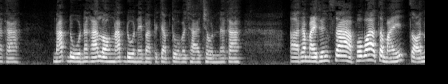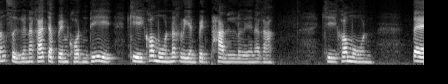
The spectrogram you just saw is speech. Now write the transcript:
นะคะ นับดูนะคะ ลองนับดูในบัตรประจำตัวประชาชนนะคะทำไมถึงทราบ เพราะว่าสมัยสอนหนังสือนะคะ จะเป็นคนที่คีย์ข้อมูลนักเรียนเป็นพันเลยนะคะคีย์ข้อมูล แต่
